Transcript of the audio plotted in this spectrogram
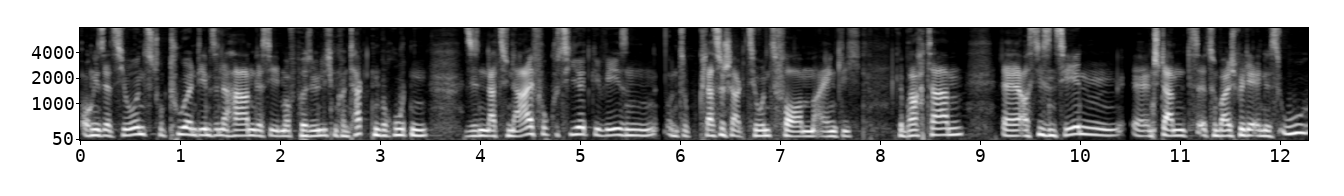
Organisationsstruktur in dem Sinne haben, dass sie eben auf persönlichen Kontakten beruhten. Sie sind national fokussiert gewesen und so klassische Aktionsformen eigentlich gebracht haben. Äh, aus diesen Szenen äh, entstammt äh, zum Beispiel der NSU,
